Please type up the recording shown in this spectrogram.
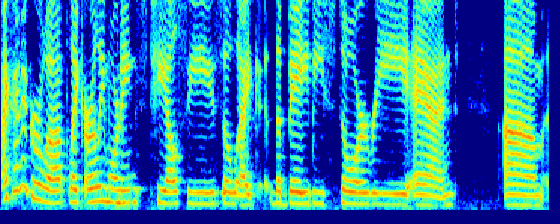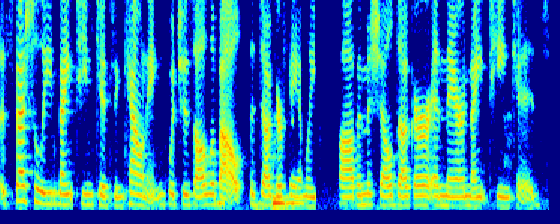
I kind of grew up like early mornings TLC. So, like the baby story and um, especially 19 Kids and Counting, which is all about the Duggar family, Bob and Michelle Duggar, and their 19 kids.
